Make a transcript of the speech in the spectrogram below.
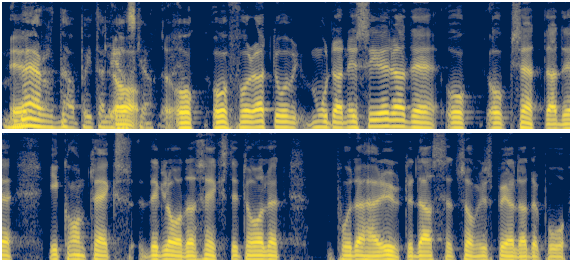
Merda på italienska. Ja, och, och för att då modernisera det och, och sätta det i kontext, det glada 60-talet, på det här utedasset som vi spelade på.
